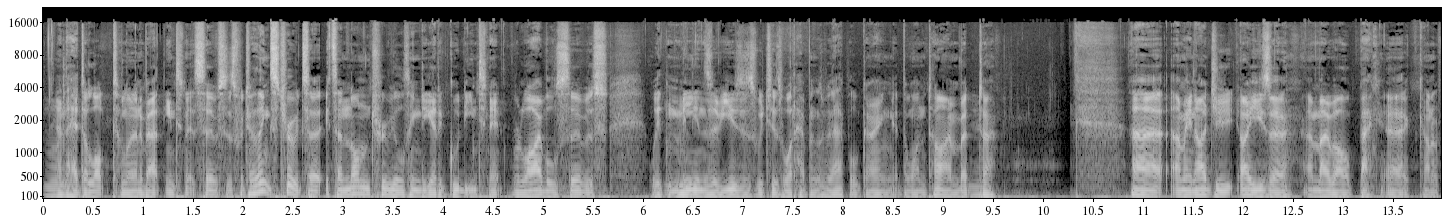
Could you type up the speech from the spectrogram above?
that. and they had a lot to learn about internet services, which I think is true. It's a it's a non-trivial thing to get a good internet reliable service with Mm. millions of users, which is what happens with Apple going at the one time. But Yeah. uh, uh, I mean, I, do, I use a, a mobile back uh, kind of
